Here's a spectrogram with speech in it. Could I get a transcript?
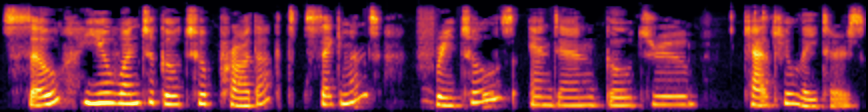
So you want to go to product segment, free tools and then go through calculators.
